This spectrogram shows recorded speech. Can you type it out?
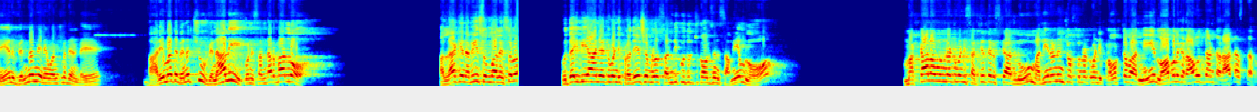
నేను విన్నాను నేను ఏమంటలేదండి భార్య మాట వినొచ్చు వినాలి కొన్ని సందర్భాల్లో. అలాగే నబీ సుల్లాలేశ్వరం హుదైబియా అనేటువంటి ప్రదేశంలో సంధి కుదుర్చుకోవాల్సిన సమయంలో మక్కాలో ఉన్నటువంటి సత్య తిరస్కారులు మదీనా నుంచి వస్తున్నటువంటి ప్రవక్త వారిని లోపలికి రావద్దంటారు ఆటేస్తారు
